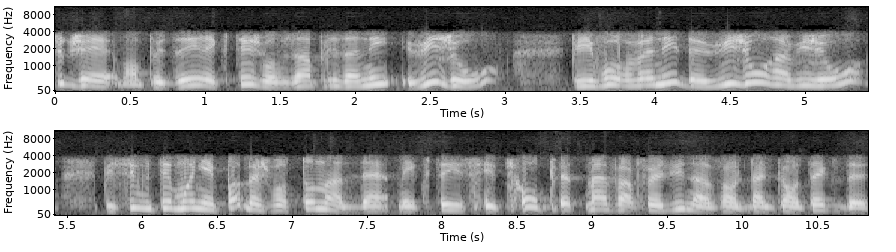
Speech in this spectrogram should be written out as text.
suggérer, on peut dire, écoutez, je vais vous emprisonner huit jours, puis vous revenez de huit jours en huit jours, puis si vous témoignez pas, ben je vous retourne en dedans. Mais écoutez, c'est complètement farfelu dans, dans le contexte de,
